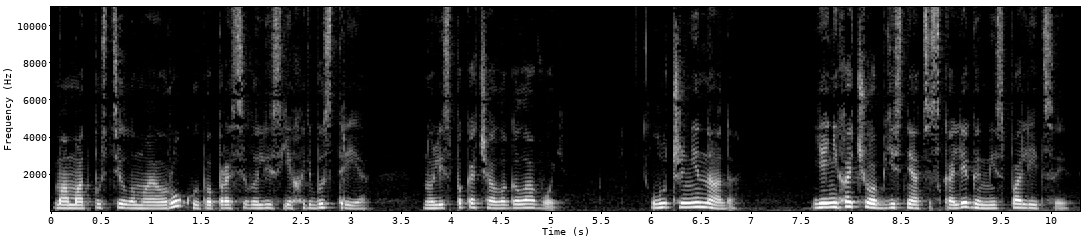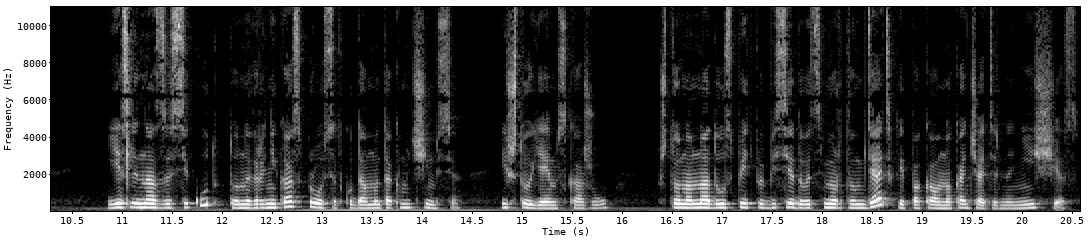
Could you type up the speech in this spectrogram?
Мама отпустила мою руку и попросила Лис ехать быстрее, но Лис покачала головой. Лучше не надо. Я не хочу объясняться с коллегами из полиции. Если нас засекут, то наверняка спросят, куда мы так мчимся. И что я им скажу? Что нам надо успеть побеседовать с мертвым дядькой, пока он окончательно не исчез?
